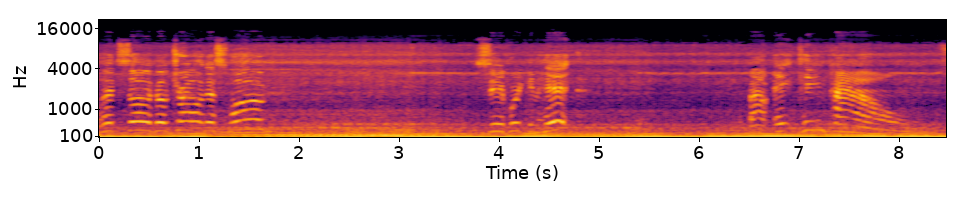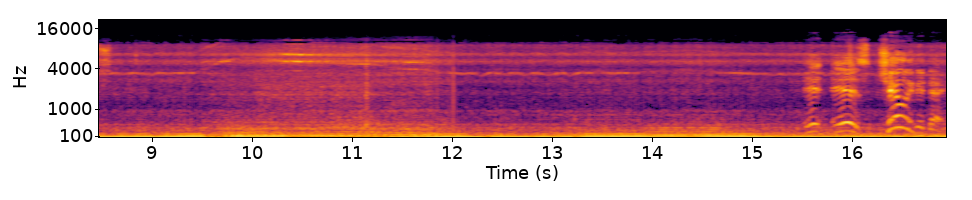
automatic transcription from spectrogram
Let's uh, go try out this log. See if we can hit about 18 pounds. It is chilly today.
